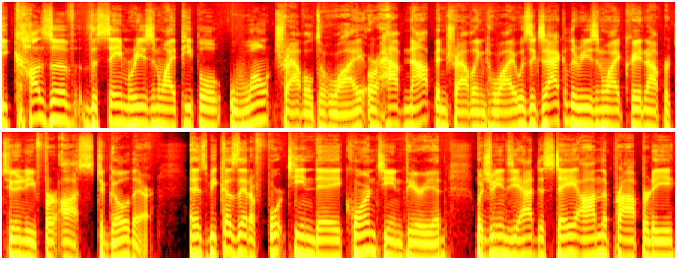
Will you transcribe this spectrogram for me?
because of the same reason why people won't travel to Hawaii or have not been traveling to Hawaii was exactly the reason why it created an opportunity for us to go there. And it's because they had a 14 day quarantine period, which mm-hmm. means you had to stay on the property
